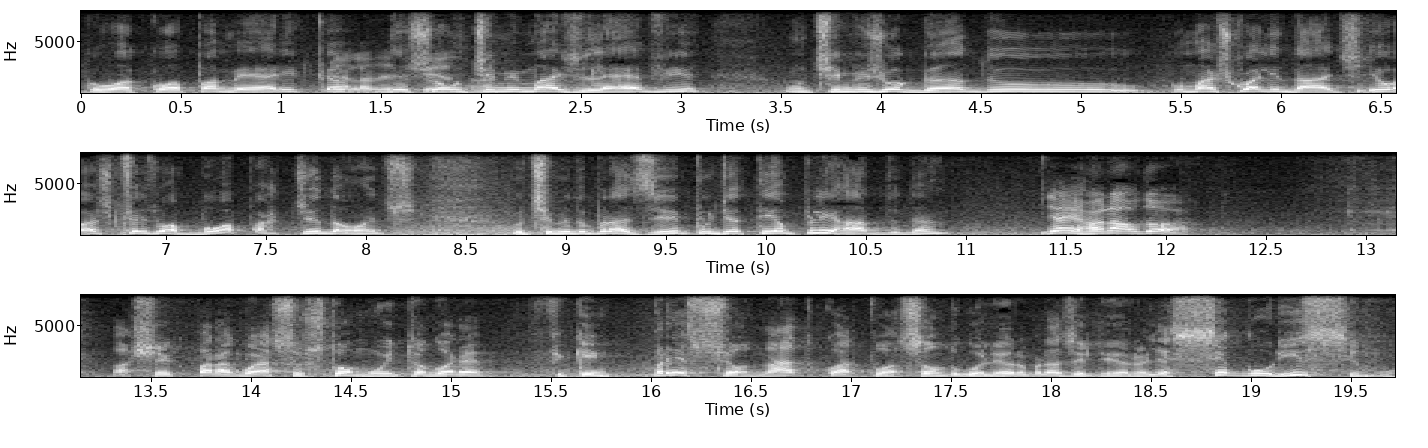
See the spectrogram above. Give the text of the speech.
com a Copa América Bela deixou um defesa, time mais leve, um time jogando com mais qualidade. Eu acho que fez uma boa partida ontem o time do Brasil e podia ter ampliado, né? E aí, Ronaldo? Achei que o Paraguai assustou muito. Agora, fiquei impressionado com a atuação do goleiro brasileiro. Ele é seguríssimo.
